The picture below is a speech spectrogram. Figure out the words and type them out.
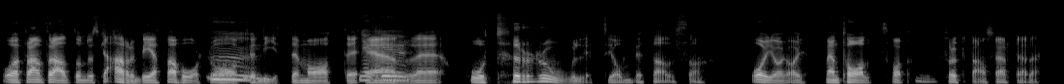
Och framförallt om du ska arbeta hårt och ha Mm. för lite mat. Det Ja, är gud. eh, otroligt jobbigt alltså. Oj, oj, oj. Mentalt fruktansvärt är det.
